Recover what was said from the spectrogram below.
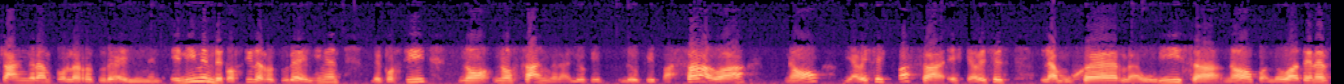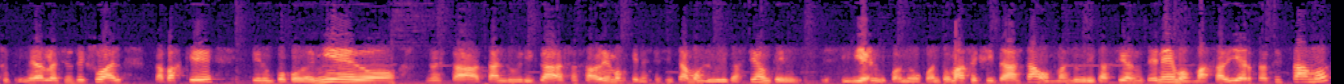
sangran por la rotura del himen. El himen de por sí, la rotura del himen de por sí no no sangra. Lo que lo que pasaba, ¿no? Y a veces pasa es que a veces la mujer, la gurisa, ¿no? Cuando va a tener su primera relación sexual, capaz que tiene un poco de miedo, no está tan lubricada, ya sabemos que necesitamos lubricación, que si bien cuando cuanto más excitada estamos, más lubricación tenemos, más abiertas estamos,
